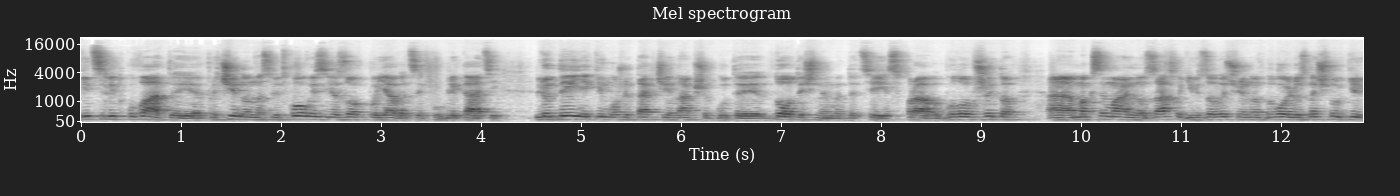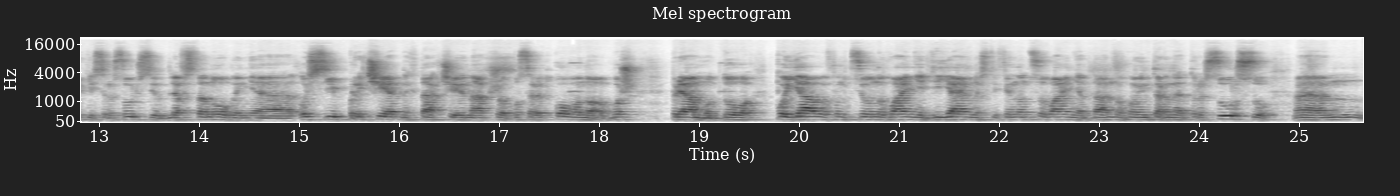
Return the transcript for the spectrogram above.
відслідкувати причинно-наслідковий зв'язок появи цих публікацій. Людей, які можуть так чи інакше бути дотичними до цієї справи, було вжито е, максимально заходів залишено доволі значну кількість ресурсів для встановлення осіб, причетних так чи інакше опосередковано або ж прямо до появи функціонування діяльності фінансування даного інтернет-ресурсу. Ем,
